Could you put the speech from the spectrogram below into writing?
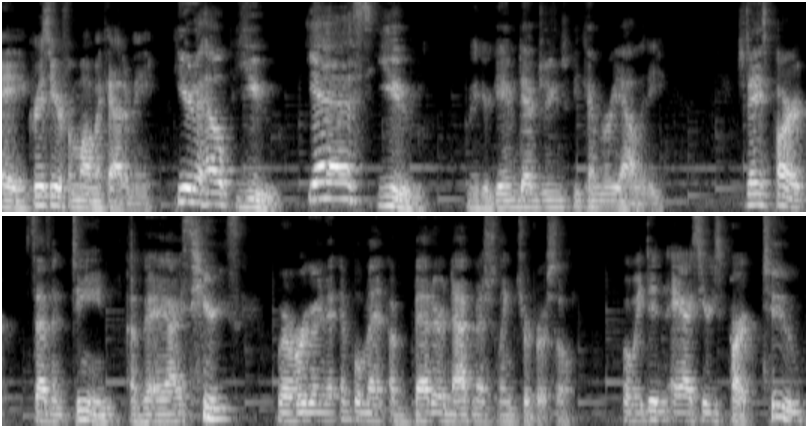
Hey, Chris here from LlamAcademy, here to help you. Yes, you. Make your game dev dreams become a reality. Today's part 17 of the AI series, where we're going to implement a better NavMesh link traversal. What we did in AI series part 2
